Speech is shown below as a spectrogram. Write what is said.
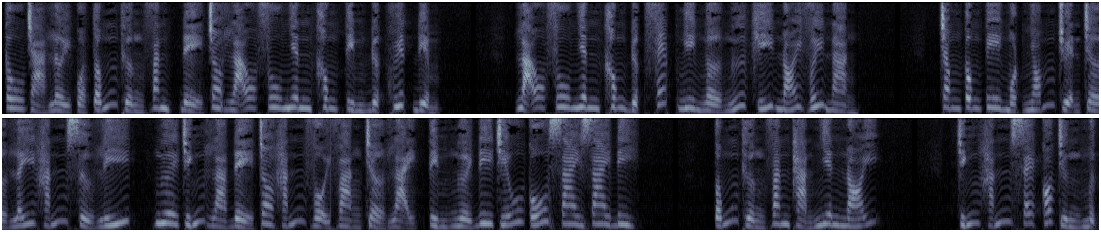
Câu trả lời của Tống Thường Văn để cho lão phu nhân không tìm được khuyết điểm. Lão phu nhân không được phép nghi ngờ ngữ khí nói với nàng. Trong công ty một nhóm chuyện chờ lấy hắn xử lý, ngươi chính là để cho hắn vội vàng trở lại tìm người đi chiếu cố sai sai đi. Tống Thường Văn thản nhiên nói. Chính hắn sẽ có chừng mực.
